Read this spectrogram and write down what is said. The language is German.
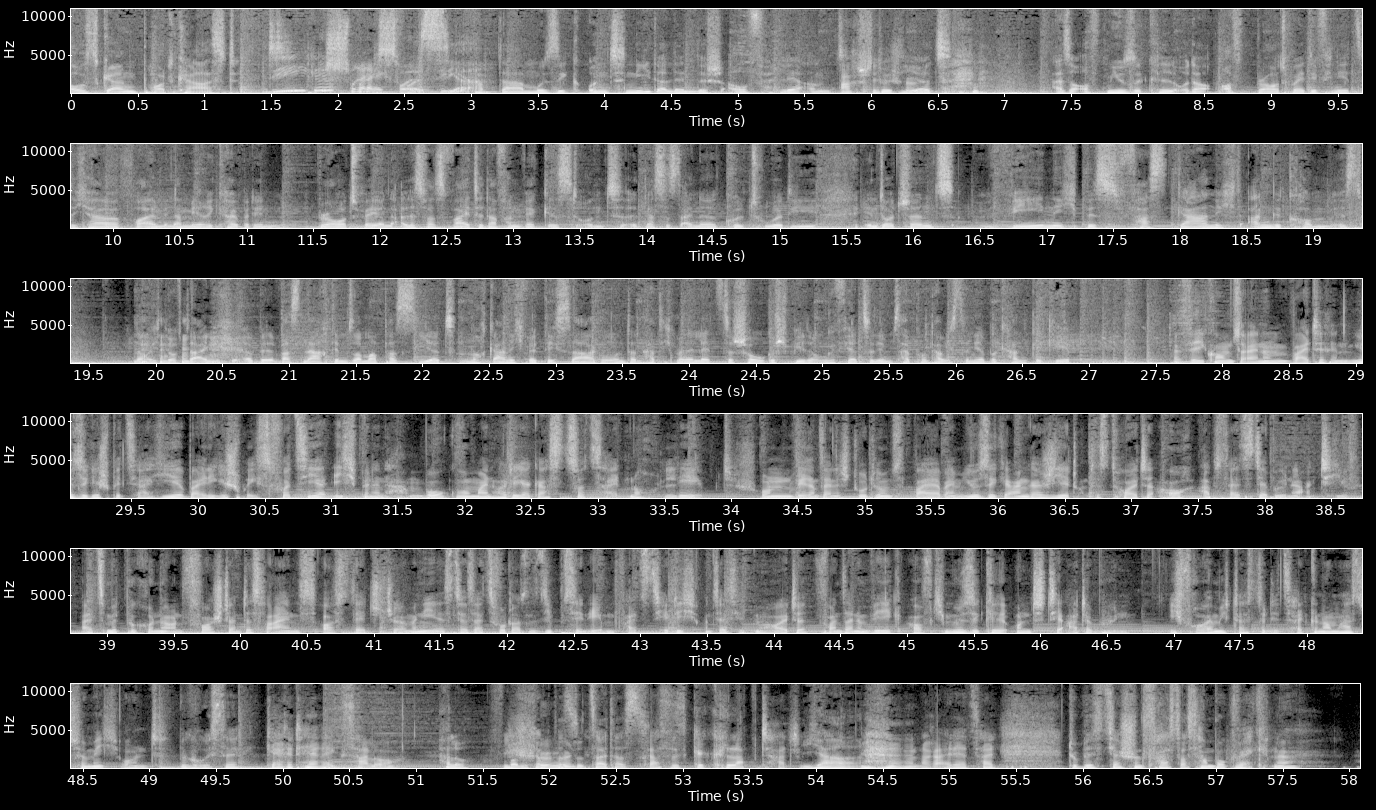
Ausgang Podcast. Die Gesprächsvollzieher. Hab da Musik und Niederländisch auf Lehramt Ach, studiert. Also Off-Musical oder Off-Broadway definiert sich ja vor allem in Amerika über den Broadway und alles, was weiter davon weg ist. Und äh, das ist eine Kultur, die in Deutschland wenig bis fast gar nicht angekommen ist. Genau, ich durfte eigentlich, äh, was nach dem Sommer passiert, noch gar nicht wirklich sagen. Und dann hatte ich meine letzte Show gespielt. Ungefähr zu dem Zeitpunkt habe ich es dann ja bekannt gegeben. Willkommen zu einem weiteren Musical-Spezial hier bei Die Gesprächsvollzieher. Ich bin in Hamburg, wo mein heutiger Gast zurzeit noch lebt. Schon während seines Studiums war er beim Musical engagiert und ist heute auch abseits der Bühne aktiv. Als Mitbegründer und Vorstand des Vereins Offstage Germany ist er seit 2017 ebenfalls tätig und erzählt mir heute von seinem Weg auf die Musical- und Theaterbühnen. Ich freue mich, dass du dir Zeit genommen hast für mich und begrüße Gerrit Herrex. Hallo. Hallo, freue mich auch, schön. dass du Zeit hast. Dass es geklappt hat. Ja, Nach all der Zeit. Du bist ja schon fast aus Hamburg weg, ne?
